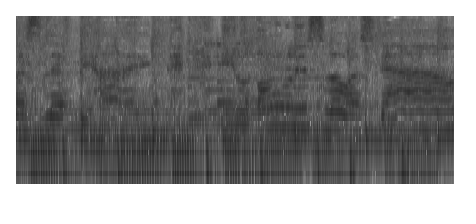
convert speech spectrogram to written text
us left behind, it'll only slow us down.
